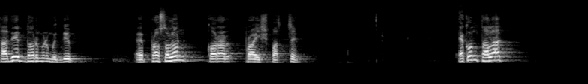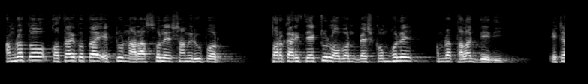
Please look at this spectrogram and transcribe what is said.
তাদের ধর্মের মধ্যে প্রচলন করার প্রয়াস পাচ্ছে। এখন তালাক, আমরা তো কথায় কথায় একটু নারাজ হলে স্বামীর উপর, তরকারিতে একটু লবণ বেশ কম হলে আমরা তালাক দিয়ে দিই। এটা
